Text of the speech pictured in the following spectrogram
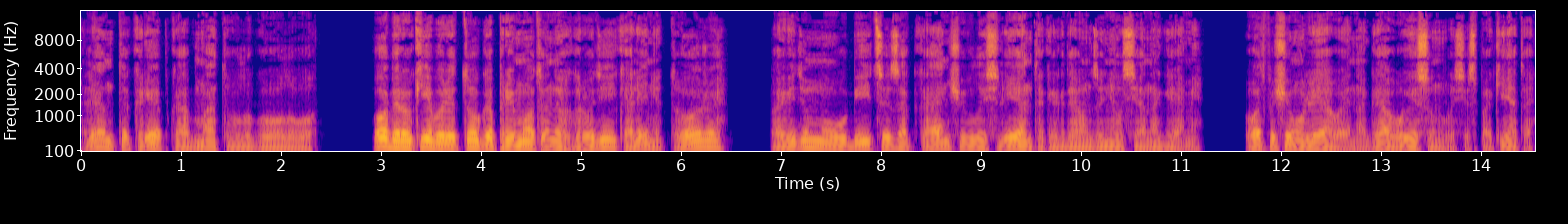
лента крепко обматывала голову. Обе руки были туго примотаны к груди, колени тоже. По-видимому, у убийцы заканчивалась лента, когда он занялся ногами. Вот почему левая нога высунулась из пакета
